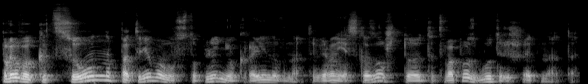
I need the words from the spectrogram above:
провокационно потребовал вступления Украины в НАТО. Вернее, сказал, что этот вопрос будет решать НАТО.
